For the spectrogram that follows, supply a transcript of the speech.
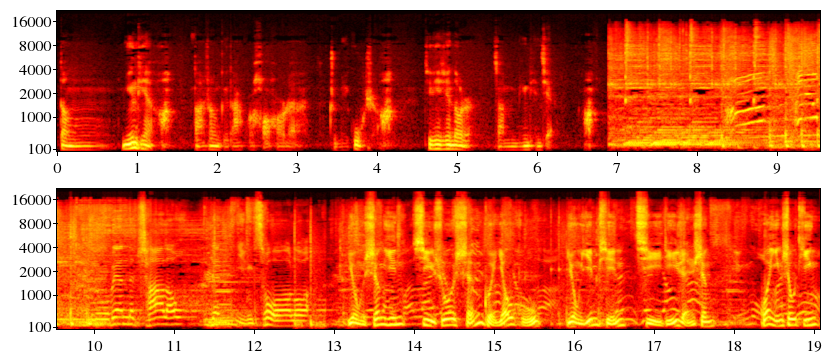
等明天啊，大圣给大伙儿好好的准备故事啊。今天先到这儿，咱们明天见啊。路边的茶楼，人影错落。用声音细说神鬼妖狐，用音频启迪人生，欢迎收听《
